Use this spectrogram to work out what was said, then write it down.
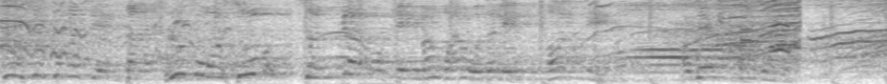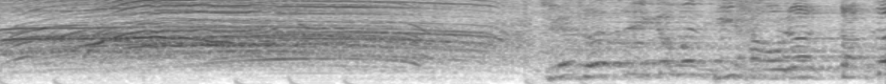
就是这么简单。如果我输，整个我给你们玩我的脸。好脸。OK，放过。好的，掌声。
